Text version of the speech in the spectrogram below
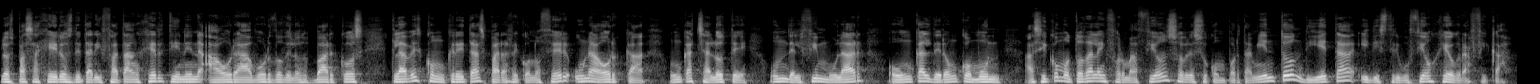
Los pasajeros de Tarifa Tánger tienen ahora a bordo de los barcos claves concretas para reconocer una orca, un cachalote, un delfín mular o un calderón común, así como toda la información sobre su comportamiento, dieta y distribución geográfica.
